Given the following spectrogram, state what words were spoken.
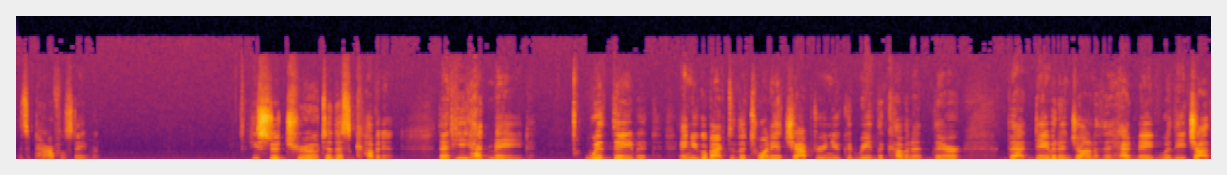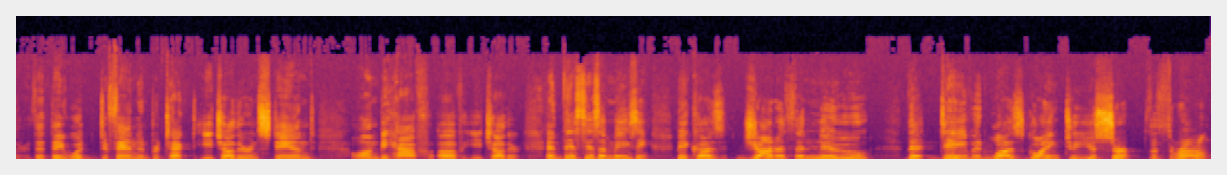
That's a powerful statement. He stood true to this covenant that he had made with David. And you go back to the 20th chapter and you could read the covenant there that David and Jonathan had made with each other, that they would defend and protect each other and stand on behalf of each other. And this is amazing because Jonathan knew that David was going to usurp the throne.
